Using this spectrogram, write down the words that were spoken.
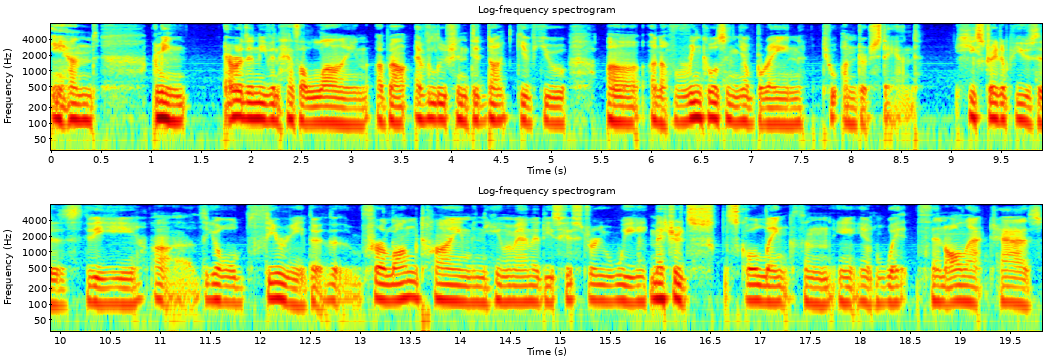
And I mean, Aroden even has a line about evolution did not give you uh, enough wrinkles in your brain to understand he straight up uses the uh, the old theory that, for a long time in humanity's history we measured skull length and, and width and all that jazz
